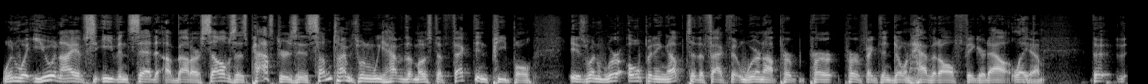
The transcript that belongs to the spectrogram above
When what you and I have even said about ourselves as pastors is sometimes when we have the most effect in people is when we're opening up to the fact that we're not per- per- perfect and don't have it all figured out. Like. Yeah. The,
